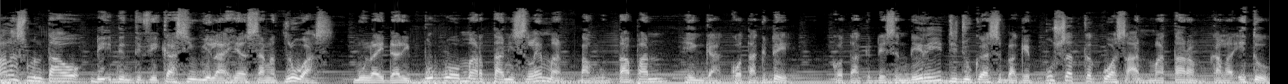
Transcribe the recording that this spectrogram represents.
Alas Mentau diidentifikasi wilayahnya sangat luas mulai dari Purwo Martani Sleman, Banguntapan, hingga Kota Gede. Kota Gede sendiri diduga sebagai pusat kekuasaan Mataram kala itu.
